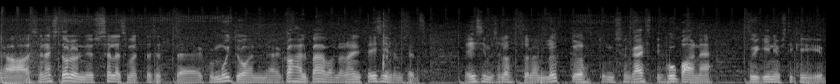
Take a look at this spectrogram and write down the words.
ja see on hästi oluline just selles mõttes, et eh, kui muidu on kahel päeval on ainult esinemised, esimesel õhtul on lõppõhtu, mis on ka hästi hubane, kuigi inimesed ikkagi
